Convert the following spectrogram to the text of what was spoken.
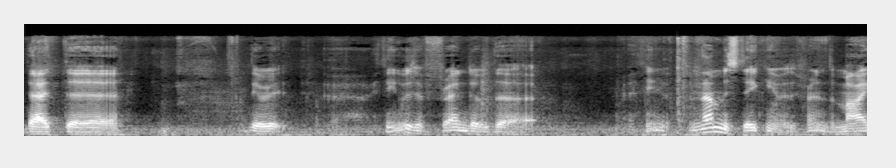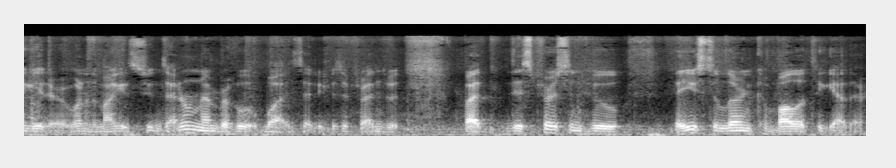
that? Uh, there, I think it was a friend of the. I think, I'm not mistaken, it was a friend of the Magid or one of the Magid students. I don't remember who it was that he was a friend with, but this person who they used to learn Kabbalah together,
